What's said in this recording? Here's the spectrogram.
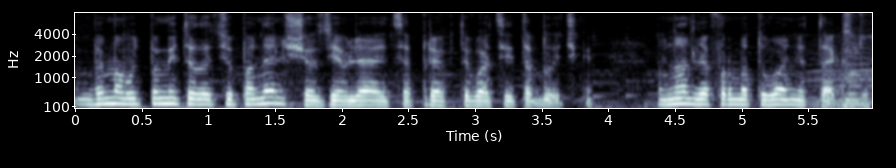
Ви, мабуть, помітили цю панель, що з'являється при активації таблички. Вона для форматування тексту.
